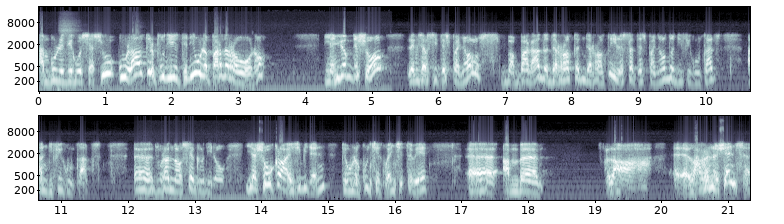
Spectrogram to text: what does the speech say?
amb una negociació o l'altre podia tenir una part de raó, no? I en lloc d'això, l'exèrcit espanyol va anar de derrota en derrota i l'estat espanyol de dificultats en dificultats eh, durant el segle XIX. I això, clar, és evident, té una conseqüència també eh, amb eh, la, eh, la renaixença,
